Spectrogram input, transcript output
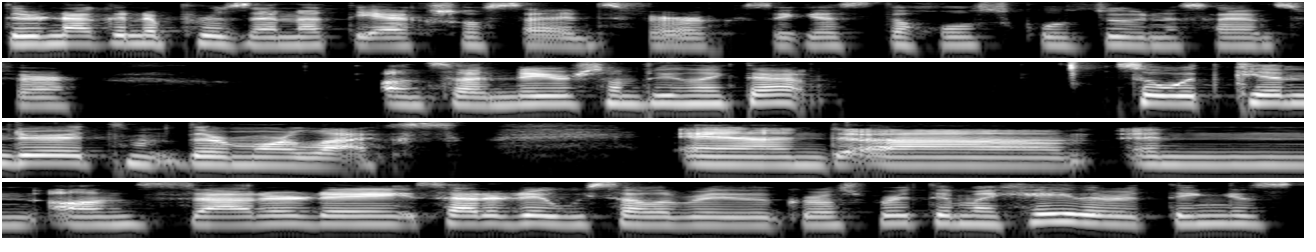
They're not gonna present at the actual science fair because I guess the whole school's doing a science fair on Sunday or something like that. So with kinder, they're more lax. And um and on Saturday, Saturday we celebrated the girl's birthday. I'm like, hey, their thing is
